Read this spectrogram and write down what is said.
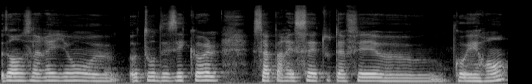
dans un rayon euh, autour des écoles, ça paraissait tout à fait cohérent.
